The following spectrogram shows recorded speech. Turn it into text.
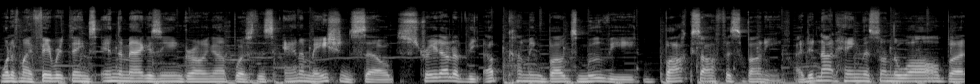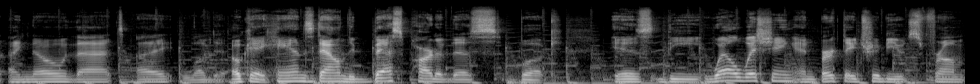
One of my favorite things in the magazine growing up was this animation cell straight out of the upcoming Bugs movie, Box Office Bunny. I did not hang this on the wall, but I know that I loved it. Okay, hands down, the best part of this book is the well wishing and birthday tributes from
